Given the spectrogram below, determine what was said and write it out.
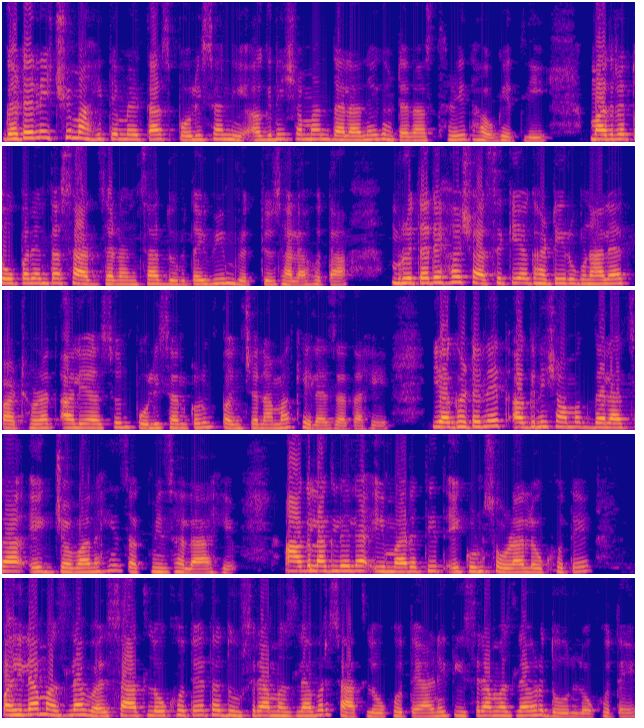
घटनेची माहिती मिळताच पोलिसांनी अग्निशमन दलाने घटनास्थळी धाव घेतली. मात्र तोपर्यंत सात जणांचा दुर्दैवी मृत्यू झाला होता. मृतदेह शासकीय घाटी रुग्णालयात पाठवण्यात आले असून पोलिसांकडून पंचनामा केला जात आहे. या घटनेत अग्निशामक दलाचा एक जवानही जखमी झाला आहे. आग लागलेल्या इमारतीत एकूण सोळा लोक होते. पहिल्या मजल्यावर सात लोक होते तर दुसऱ्या मजल्यावर सात लोक होते आणि तिसऱ्या मजल्यावर दोन लोक होते.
